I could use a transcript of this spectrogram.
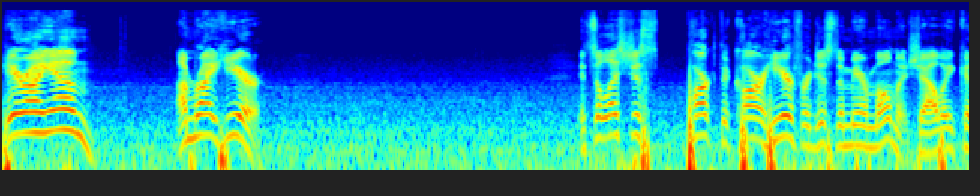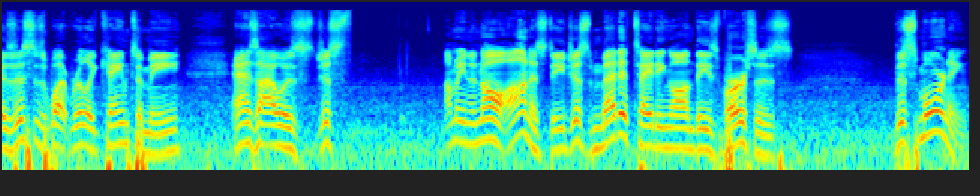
Here I am. I'm right here. And so let's just park the car here for just a mere moment, shall we? Because this is what really came to me as I was just, I mean, in all honesty, just meditating on these verses this morning.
